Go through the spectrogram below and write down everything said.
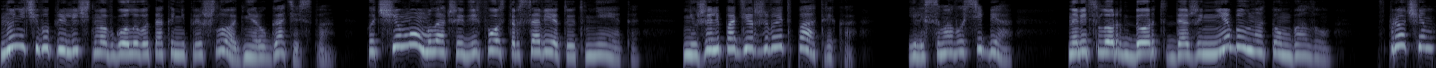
но ничего приличного в голову так и не пришло, одни ругательства. Почему младший Ди Фостер советует мне это? Неужели поддерживает Патрика? Или самого себя? Но ведь лорд Дорт даже не был на том балу. Впрочем,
